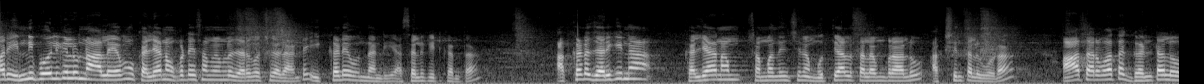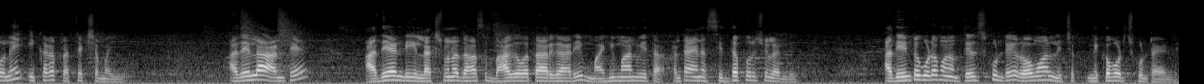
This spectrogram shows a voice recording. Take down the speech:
మరి ఇన్ని పోలికలు ఉన్న ఆలయం కళ్యాణం ఒకటే సమయంలో జరగవచ్చు కదా అంటే ఇక్కడే ఉందండి అసలు కిట్కంతా. అక్కడ జరిగిన కళ్యాణం సంబంధించిన ముత్యాల తలంబ్రాలు అక్షింతలు కూడా ఆ తర్వాత గంటలోనే ఇక్కడ ప్రత్యక్షమయ్యాయి అదెలా అంటే అదే అండి లక్ష్మణదాస్ భాగవతార్ గారి మహిమాన్విత అంటే ఆయన సిద్ధ పురుషులండి. అదేంటో కూడా మనం తెలుసుకుంటే రోమాలు నిచ్చ నిక్కబొడుచుకుంటాయండి.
